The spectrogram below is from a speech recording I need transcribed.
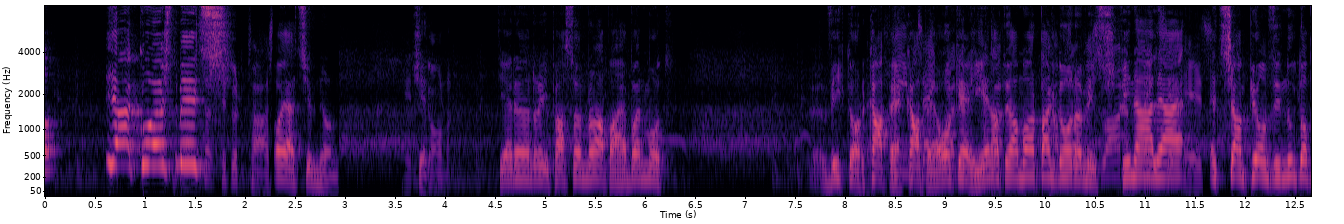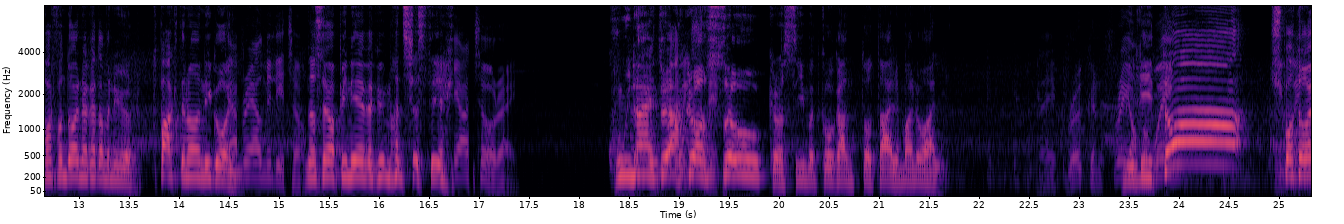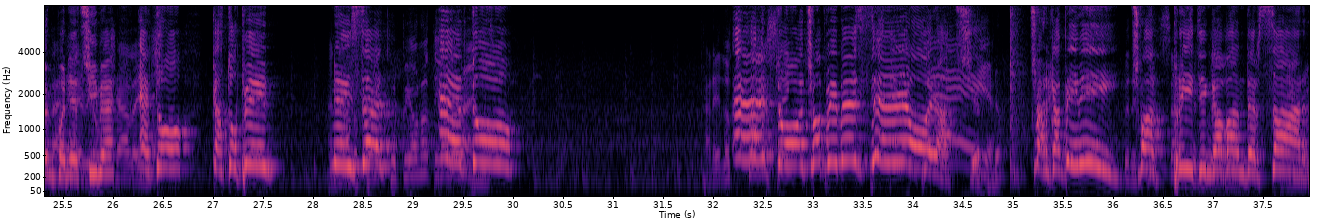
Ja ku është miq. O ja ç'driblon. Thierry Henry pason mrapa, e bën mut. Viktor, kape, kape, ok, jena tu ja marrë pak dorën, miq. Finalja e Championsit nuk do përfundojë në këtë mënyrë. Të paktën edhe një gol. Nëse po pini eve prej Manchesterit. Kujna je tu ja krosu! Krosimet kokan total manual. Milito! Shpëtojmë për një qime. Eto! Ka topin! Në i zet! Eto! Eto! Çfa bën Messi? O ja! Çfarë gabimi? Çfarë priti nga Van der Sar?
